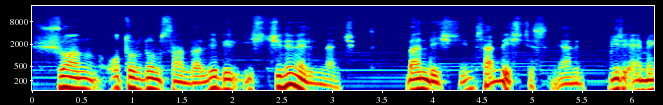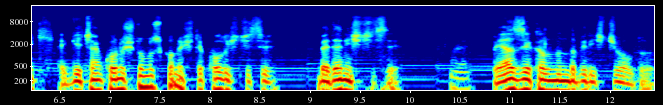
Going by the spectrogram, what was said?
şu an oturduğum sandalye bir işçinin elinden çıktı. Ben de işçiyim, sen de işçisin. Yani bir emek, e, geçen konuştuğumuz konu işte kol işçisi, beden işçisi, evet. beyaz yakalının da bir işçi olduğu.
